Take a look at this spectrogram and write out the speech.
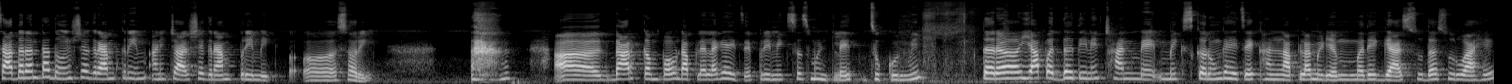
साधारणतः दोनशे ग्रॅम क्रीम आणि चारशे gram premix sorry dark compound आपल्याला घ्यायचे. प्रीमिक्सच म्हटले चुकून मी. तर या पद्धतीने छान मे मिक्स करून घ्यायचे. खालून आपला मिडियममध्ये गॅससुद्धा सुरू आहे.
